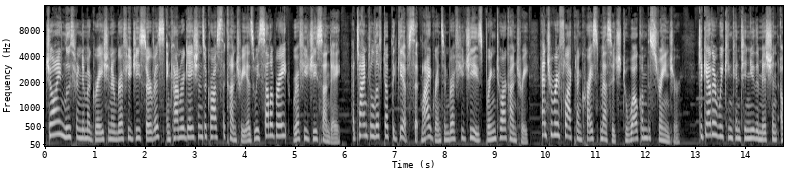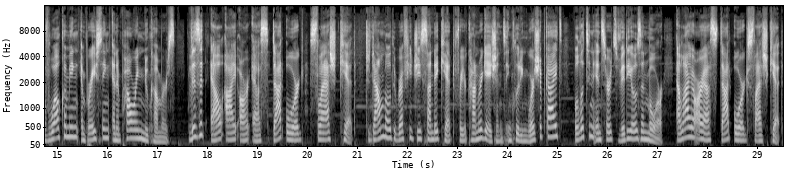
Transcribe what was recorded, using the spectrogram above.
Join Lutheran Immigration and Refugee Service and congregations across the country as we celebrate Refugee Sunday, a time to lift up the gifts that migrants and refugees bring to our country and to reflect on Christ's message to welcome the stranger. Together, we can continue the mission of welcoming, embracing, and empowering newcomers. Visit lirs.org/kit to download the Refugee Sunday Kit for your congregations, including worship guides, bulletin inserts, videos, and more. lirs.org/kit.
